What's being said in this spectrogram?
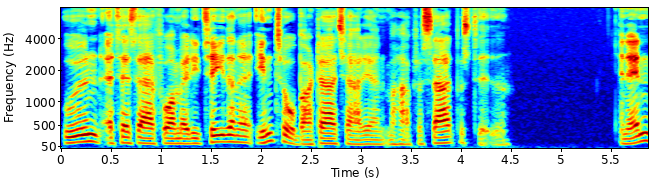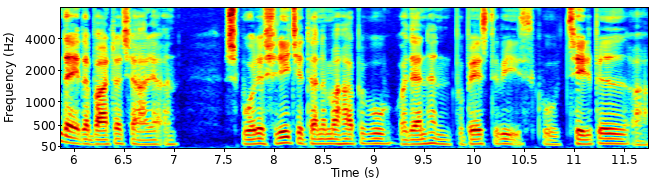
Uden at tage sig af formaliteterne, indtog Bhattacharyan Mahaprasad på stedet. En anden dag, da Bhattacharyan spurgte Sri Chaitanya Mahaprabhu, hvordan han på bedste vis kunne tilbede og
